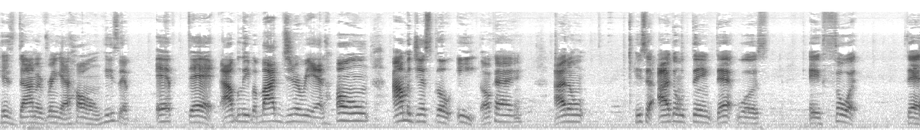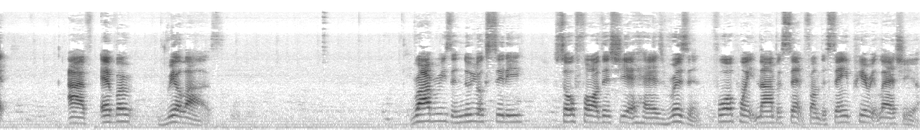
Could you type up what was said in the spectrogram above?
his diamond ring at home. He said, F that. I believe in my jewelry at home. I'ma just go eat, okay? I don't he said, I don't think that was a thought that I've ever realized. Robberies in New York City so far this year has risen 4.9% from the same period last year,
